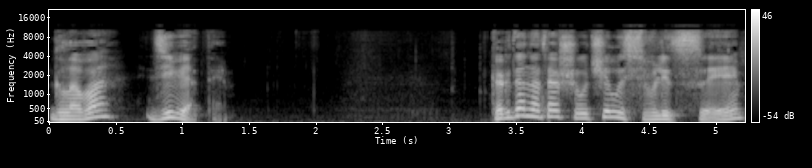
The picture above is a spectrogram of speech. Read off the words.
Глава 9. Когда Наташа училась в лицее,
